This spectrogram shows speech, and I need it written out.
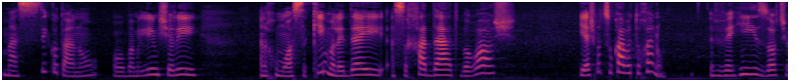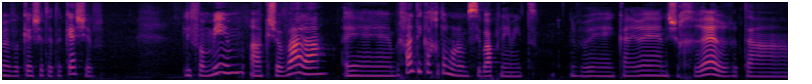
מעסיק אותנו, או במילים שלי, אנחנו מועסקים על ידי הסחת דעת בראש, יש מצוקה בתוכנו, והיא זאת שמבקשת את הקשב. לפעמים ההקשבה לה אה, בכלל תיקח אותנו למסיבה פנימית. וכנראה נשחרר את, ה...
